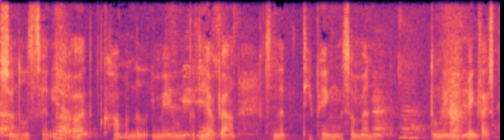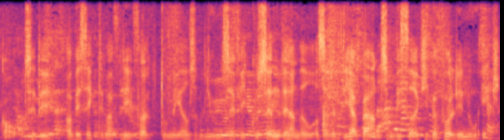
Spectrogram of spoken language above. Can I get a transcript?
sundhedscenter, og at kommer ned i maven på de her børn, sådan at de penge, som man donerer, rent faktisk går til det. Og hvis ikke det var, fordi folk donerede, så ville UNICEF ikke kunne sende det her ned, og så ville de her børn, som vi sidder og kigger på lige nu, ikke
